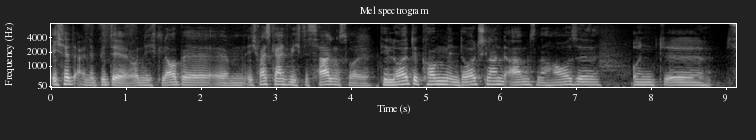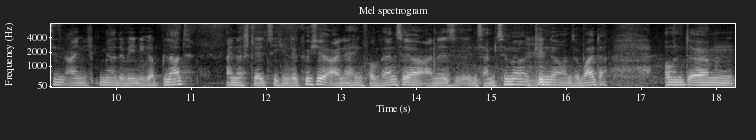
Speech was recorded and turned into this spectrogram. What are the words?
ich hätte eine Bitte und ich glaube, ähm, ich weiß gar nicht, wie ich das sagen soll. Die Leute kommen in Deutschland abends nach Hause und äh, sind eigentlich mehr oder weniger platt. Einer stellt sich in der Küche, einer hängt vom Fernseher, einer ist in seinem Zimmer, Kinder und so weiter. Und ähm,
